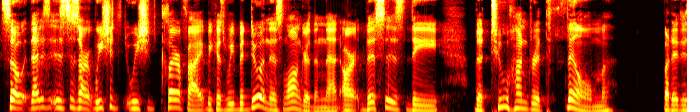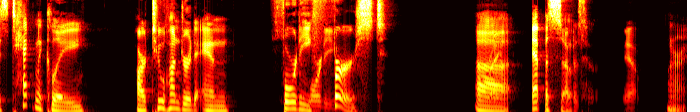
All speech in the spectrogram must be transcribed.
So that is this is our we should we should clarify because we've been doing this longer than that. Our this is the the 200th film, but it is technically our 241st uh Right. episode. Episode. Yeah. All right.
